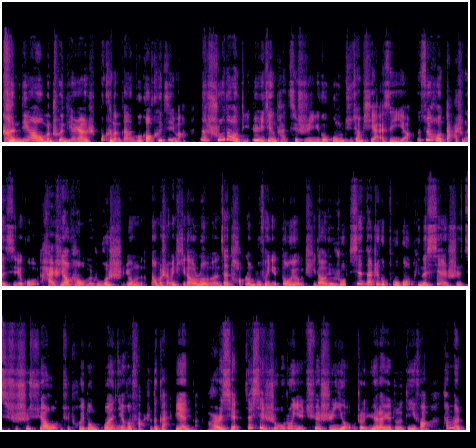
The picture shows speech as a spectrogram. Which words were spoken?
肯定啊，我们纯天然是不可能干得过高科技嘛。那说到底，滤镜它其实是一个工具，像 PS 一样。那最后达成的结果还是要看我们如何使用的。那我们上面提到的论文在讨论部分也都有提到，就是说现在这个不公平的现实其实是需要我们去推动观念和法治的改变的。而且在现实生活中也确实有着越来越多的地方，他们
